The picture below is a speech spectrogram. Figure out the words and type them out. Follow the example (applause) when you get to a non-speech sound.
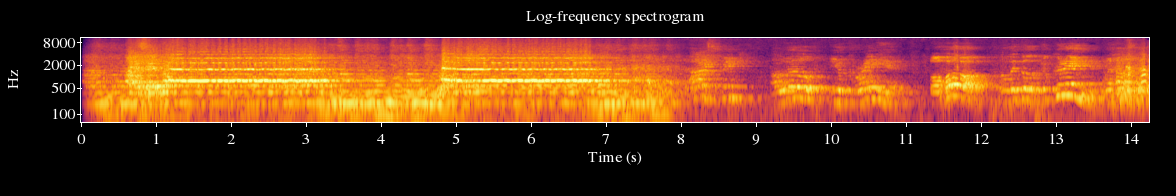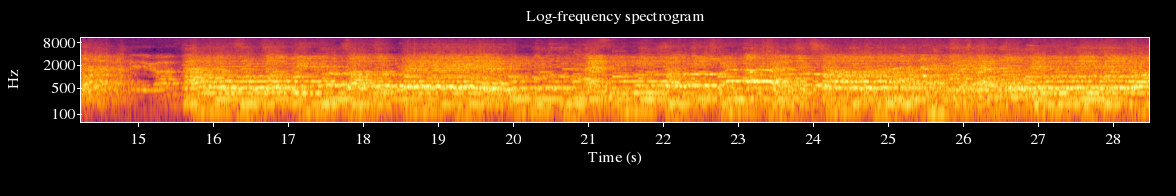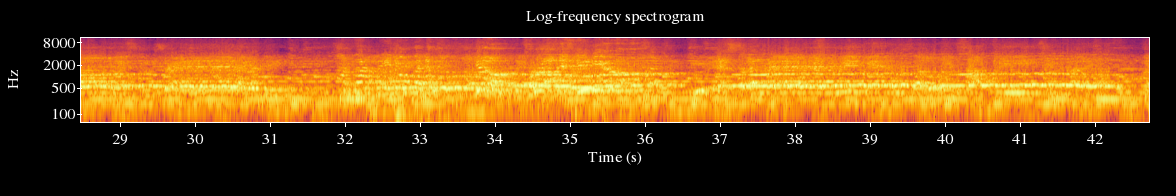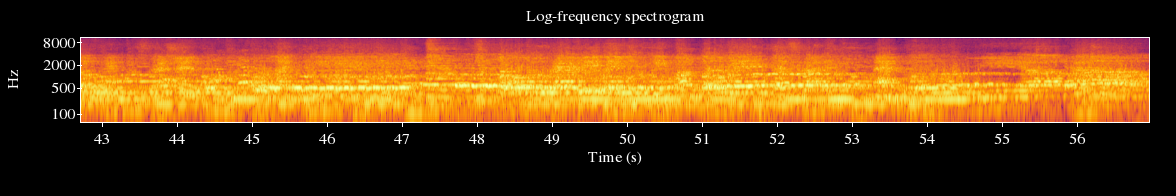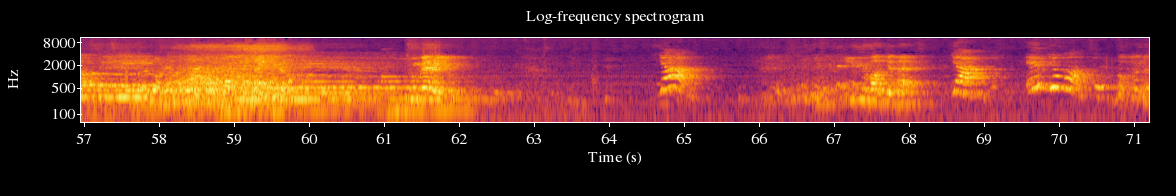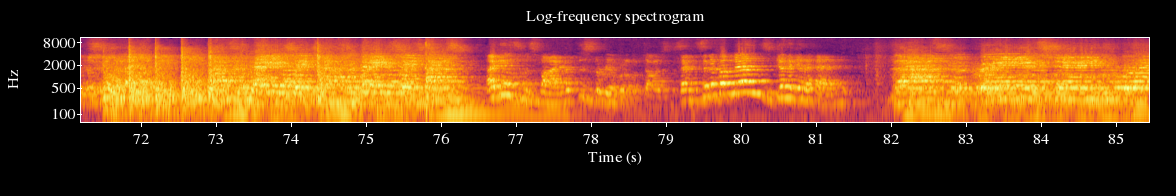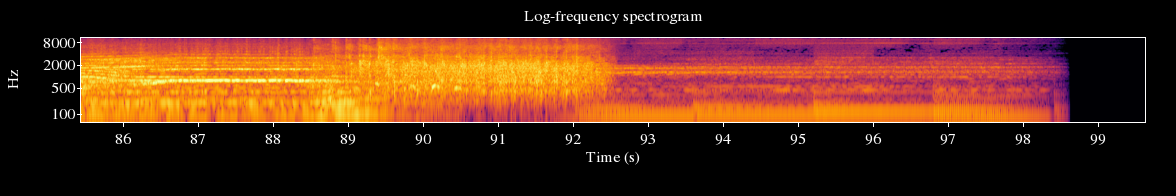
I speak a little Ukrainian. Oho, a little Ukrainian. (laughs) Aleluia. You, want get ja, if you want to. Idealism is fine, but this is the real world of dollars and cents, and if a man's gonna get ahead, That's the great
